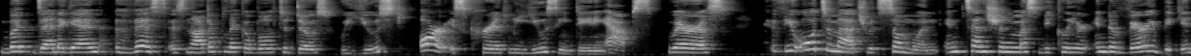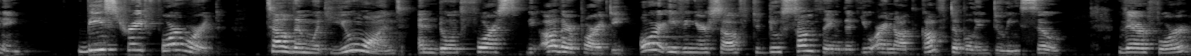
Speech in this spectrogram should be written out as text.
But then again, this is not applicable to those who used or is currently using dating apps. Whereas, if you ought to match with someone, intention must be clear in the very beginning. Be straightforward. Tell them what you want and don't force the other party or even yourself to do something that you are not comfortable in doing so. Therefore,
